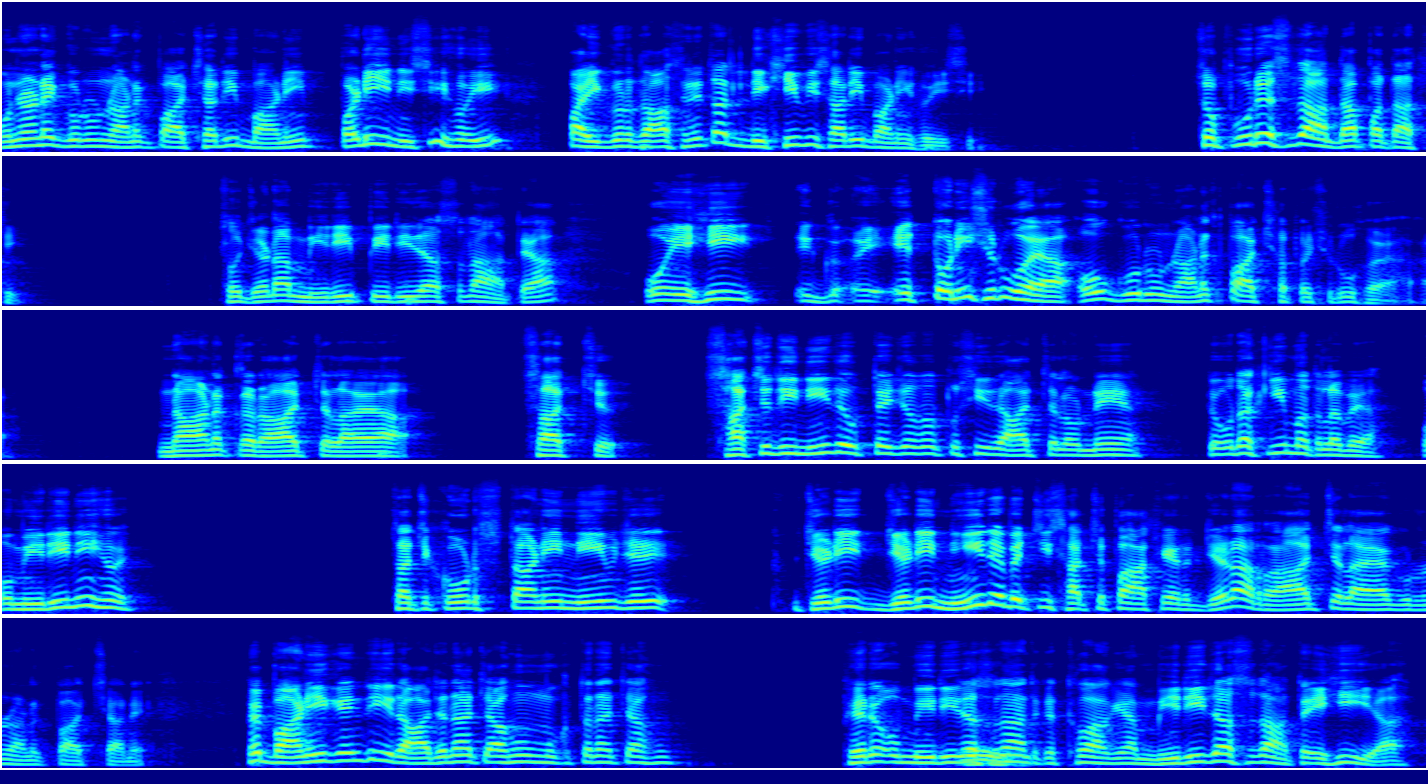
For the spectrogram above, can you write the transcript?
ਉਹਨਾਂ ਨੇ ਗੁਰੂ ਨਾਨਕ ਪਾਤਸ਼ਾਹ ਦੀ ਬਾਣੀ ਪੜ੍ਹੀ ਨਹੀਂ ਸੀ ਹੋਈ, ਭਾਈ ਗੁਰਦਾਸ ਨੇ ਤਾਂ ਲਿਖੀ ਵੀ ਸਾਰੀ ਬਾਣੀ ਹੋਈ ਸੀ। ਸੋ ਪੂਰੇ ਸਿਧਾਂਤ ਦਾ ਪਤਾ ਸੀ। ਸੋ ਜਿਹੜਾ ਮੀਰੀ ਪੀਰੀ ਦਾ ਸਿਧਾਂਤ ਆ, ਉਹ ਇਹੀ ਇਹ ਤੋਂ ਨਹੀਂ ਸ਼ੁਰੂ ਹੋਇਆ, ਉਹ ਗੁਰੂ ਨਾਨਕ ਪਾਤਸ਼ਾਹ ਤੋਂ ਸ਼ੁਰੂ ਹੋਇਆ। ਨਾਨਕ ਰਾਜ ਚਲਾਇਆ, ਸੱਚ ਸੱਚ ਦੀ ਨੀਂਹ ਦੇ ਉੱਤੇ ਜਦੋਂ ਤੁਸੀਂ ਰਾਜ ਚਲਾਉਂਦੇ ਆ, ਤੇ ਉਹਦਾ ਕੀ ਮਤਲਬ ਆ? ਉਹ ਮੀਰੀ ਨਹੀਂ ਹੋਏ। ਸੱਚ ਕੋਟ ਸਤਾਣੀ ਨੀਂਹ ਜੇ, ਜਿਹੜੀ ਜਿਹੜੀ ਨੀਂਹ ਦੇ ਵਿੱਚ ਹੀ ਸੱਚ ਪਾ ਕੇ ਜਿਹੜਾ ਰਾਜ ਚਲਾਇਆ ਗੁਰੂ ਨਾਨਕ ਪਾਤਸ਼ਾਹ ਨੇ ਫਿਰ ਬਾਣੀ ਕਹਿੰਦੀ ਰਾਜ ਨਾ ਚਾਹੂੰ ਮੁਕਤ ਨਾ ਚਾਹੂੰ। ਫਿਰ ਉਹ ਮੀਰੀ ਦਾ ਸਿਧਾਂਤ ਕਿੱਥੋਂ ਆ ਗਿਆ? ਮੀਰੀ ਦਾ ਸਿਧਾਂਤ ਇਹੀ ਆ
